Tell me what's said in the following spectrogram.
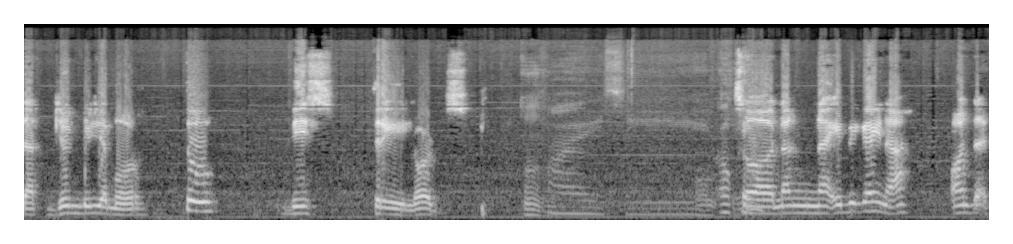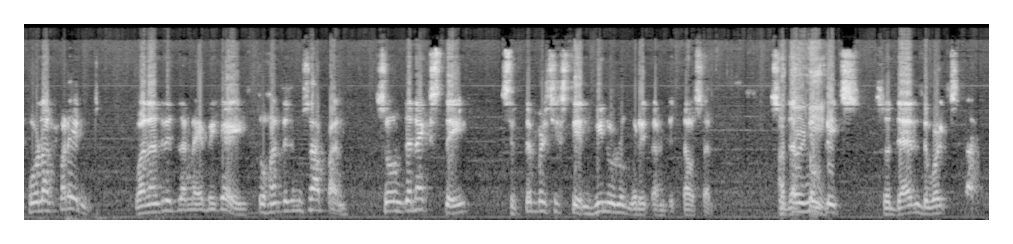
that June Villamor to these three lords. I see. Okay. So, nang naibigay na, on the, kulang pa rin. 100 lang naibigay, 200 ang usapan. So, on the next day, September 16, hinulog ulit ang 100,000. So, that Attorney. completes. So, then, the work starts.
